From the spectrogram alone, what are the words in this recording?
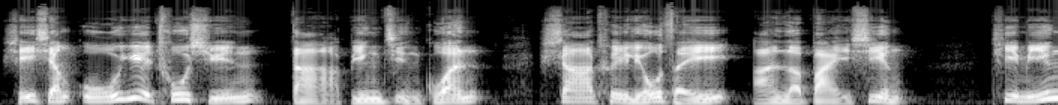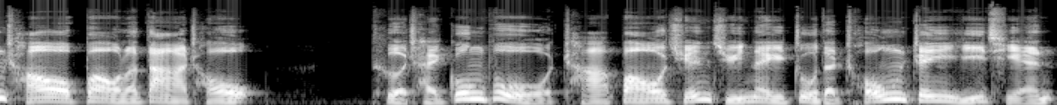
谁想五月初旬，大兵进关，杀退刘贼，安了百姓，替明朝报了大仇。特差工部查保全局内住的崇祯遗钱，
